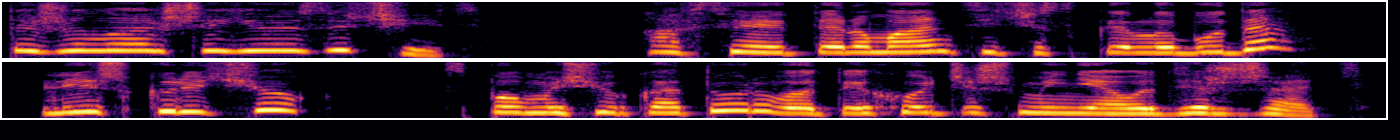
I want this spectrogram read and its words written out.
Ты желаешь ее изучить. А вся эта романтическая лабуда — лишь крючок, с помощью которого ты хочешь меня удержать.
